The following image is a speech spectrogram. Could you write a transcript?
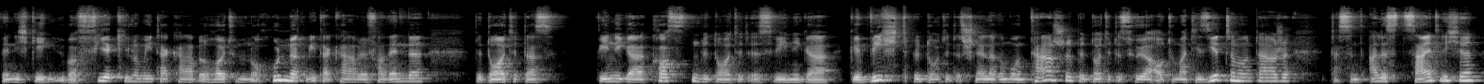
Wenn ich gegenüber vier Kilometer Kabel heute nur noch 100 Meter Kabel verwende, bedeutet das Weniger Kosten bedeutet es weniger Gewicht, bedeutet es schnellere Montage, bedeutet es höher automatisierte Montage. Das sind alles zeitliche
